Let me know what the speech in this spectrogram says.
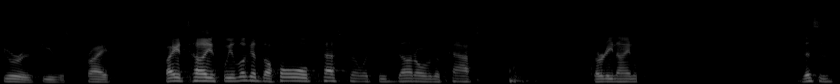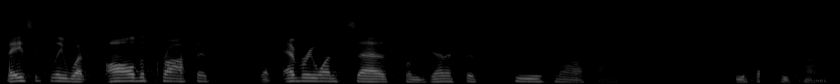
cure is Jesus Christ. If I could tell you, if we look at the whole Testament, which we've done over the past 39 weeks, this is basically what all the prophets, what everyone says from Genesis to Malachi. Behold, he comes.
